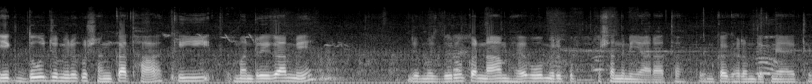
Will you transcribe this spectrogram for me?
एक दो जो मेरे को शंका था कि मनरेगा में जो मज़दूरों का नाम है वो मेरे को पसंद नहीं आ रहा था तो उनका घर हम देखने आए थे।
